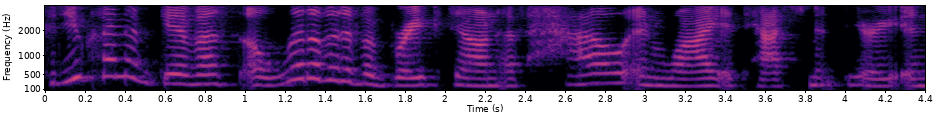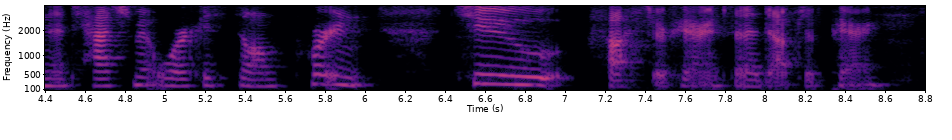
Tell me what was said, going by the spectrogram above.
Could you kind of give us a little bit of a breakdown of how and why attachment theory and attachment work is so important to foster parents and adoptive parents?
